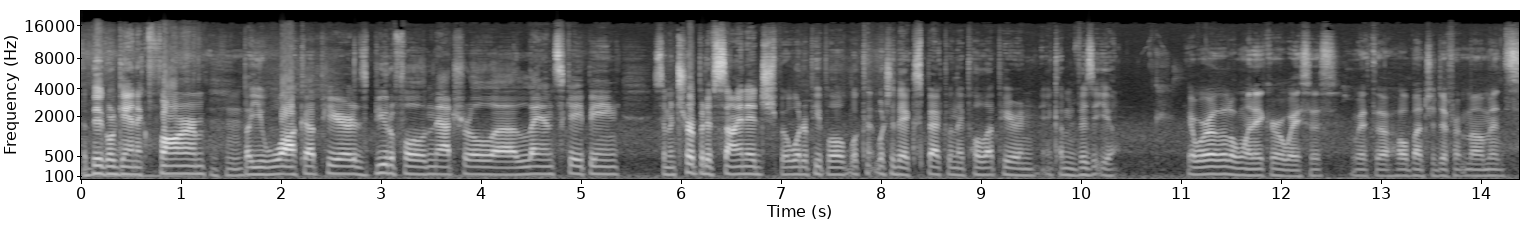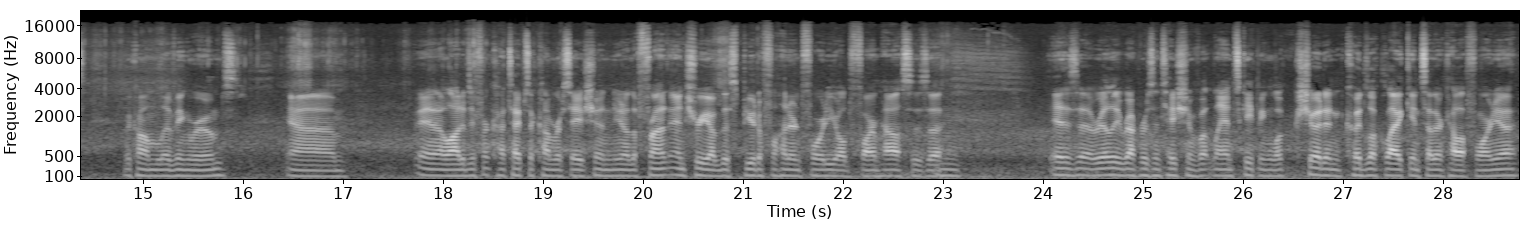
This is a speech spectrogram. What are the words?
a big organic farm. Mm-hmm. But you walk up here, this beautiful natural uh, landscaping, some interpretive signage. But what are people? What, can, what should they expect when they pull up here and, and come and visit you? Yeah, we're a little one acre oasis with a whole bunch of different moments. We call them living rooms. Um, and a lot of different types of conversation. You know, the front entry of this beautiful 140 year old farmhouse is a is a really representation of what landscaping look should and could look like in Southern California,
